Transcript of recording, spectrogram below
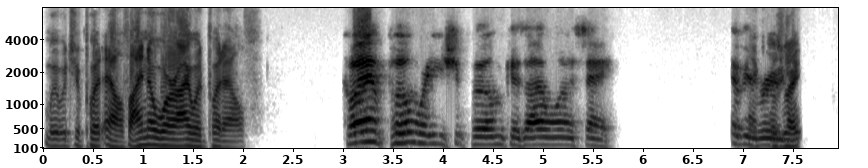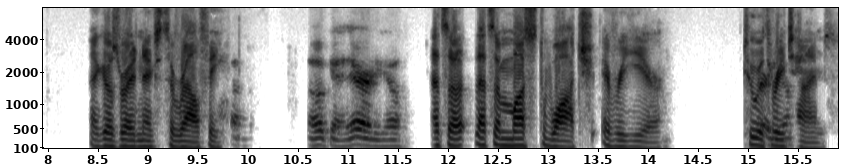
Where would you put Elf? I know where I would put Elf. Go ahead and put them where you should put them because I don't want to say. It'd be That rude. goes right. That goes right next to Ralphie. Okay, there you go. That's a that's a must watch every year, two or There you three times.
